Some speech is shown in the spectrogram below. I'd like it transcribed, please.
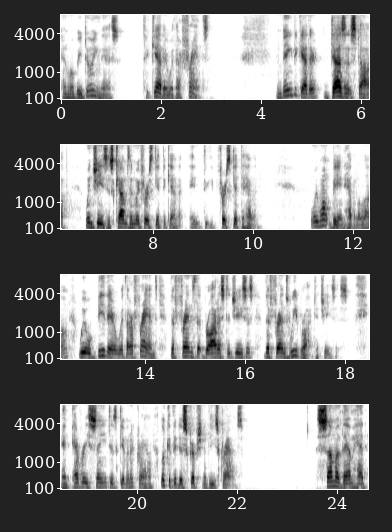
and we'll be doing this together with our friends. And being together doesn't stop when Jesus comes and we first get to heaven. First get to heaven. We won't be in heaven alone. We will be there with our friends, the friends that brought us to Jesus, the friends we brought to Jesus. And every saint is given a crown. Look at the description of these crowns. Some of them had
